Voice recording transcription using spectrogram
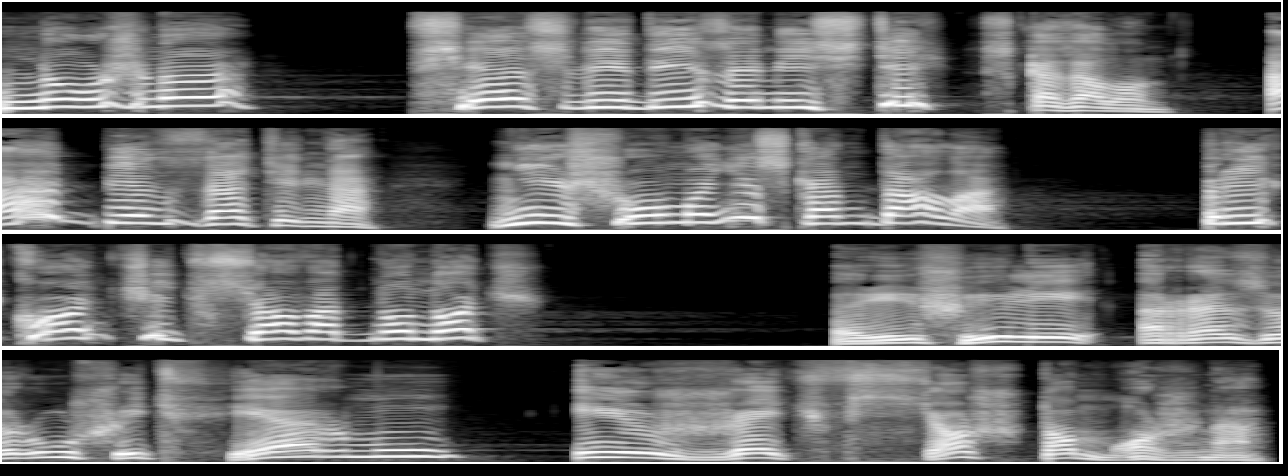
«Нужно все следы замести», — сказал он. «Обязательно! Ни шума, ни скандала! Прикончить все в одну ночь!» Решили разрушить ферму и сжечь все, что можно.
